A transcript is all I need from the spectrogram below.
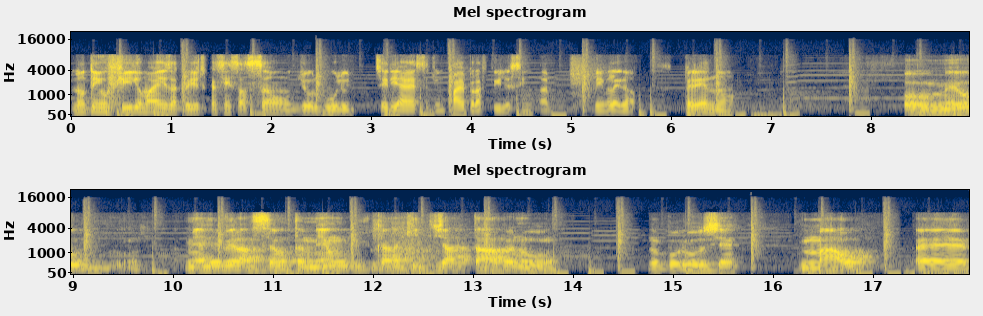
Eu não tenho filho, mas acredito que a sensação de orgulho seria essa, de um pai para filho, assim, sabe? Bem legal. Breno. Pô, o meu. Minha revelação também é um cara que já tava no, no Borussia, mal é,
